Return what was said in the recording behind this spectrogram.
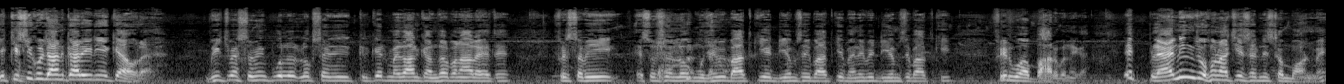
ये किसी को जानकारी नहीं है क्या हो रहा है। बीच में स्विमिंग पूल लोग क्रिकेट मैदान के अंदर बना रहे थे। फिर सभी एसोसिएशन लोग मुझे भी बात किए, डीएम से बात की मैंने भी डीएम से बात की, फिर वो अब बाहर बनेगा। एक प्लानिंग जो होना चाहिए सर्विस कंपाउंड में,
